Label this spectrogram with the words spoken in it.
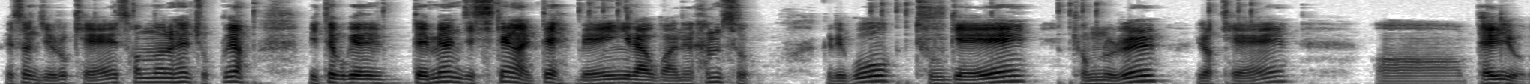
그래서 이제 이렇게 선언을 해줬고요. 밑에 보게 되면 이제 실행할 때 main이라고 하는 함수 그리고 두 개의 경로를 이렇게 어, value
